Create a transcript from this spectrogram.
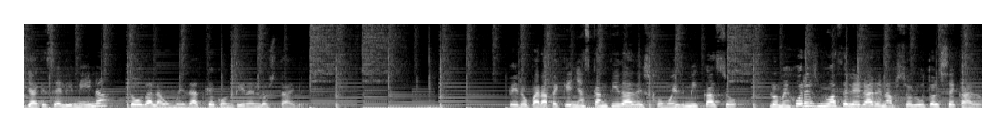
ya que se elimina toda la humedad que contienen los tallos. Pero para pequeñas cantidades, como es mi caso, lo mejor es no acelerar en absoluto el secado,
